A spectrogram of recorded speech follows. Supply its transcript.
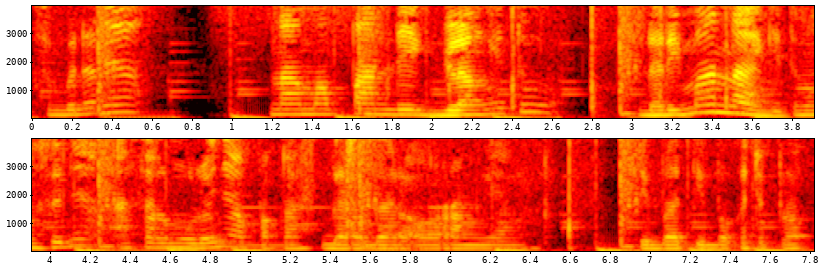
sebenarnya nama Pandeglang itu dari mana gitu? Maksudnya asal mulanya apakah gara-gara orang yang tiba-tiba keceplok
